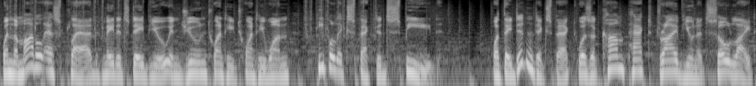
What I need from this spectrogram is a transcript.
When the Model S Plaid made its debut in June 2021, people expected speed. What they didn't expect was a compact drive unit so light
